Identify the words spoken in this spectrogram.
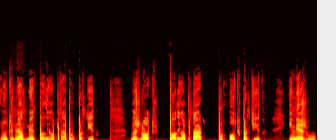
num determinado momento podem optar por um partido, mas noutro podem optar por outro partido e mesmo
